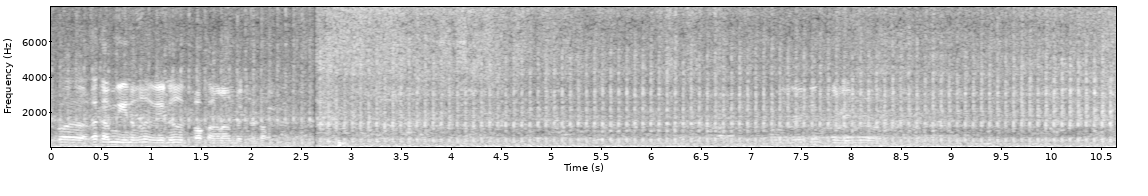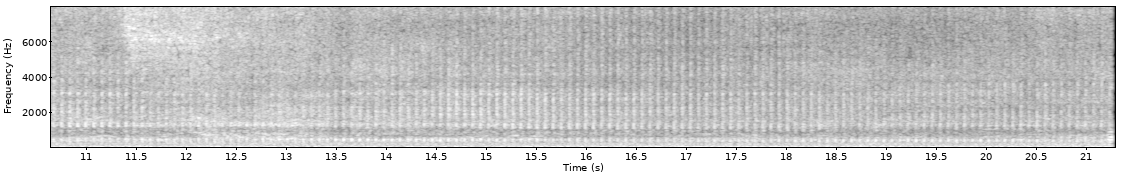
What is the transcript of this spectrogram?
അപ്പോൾ അതൊക്കെ മീനാണ് വരുന്നത് ഇപ്പോൾ കാണാൻ പറ്റും കേട്ടോ അതിലേക്കും കിളിമീനാണ്. ഇപ്പോൾ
